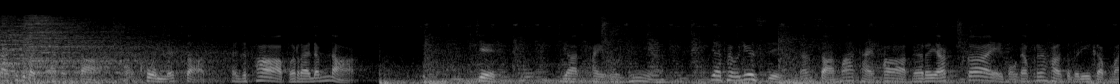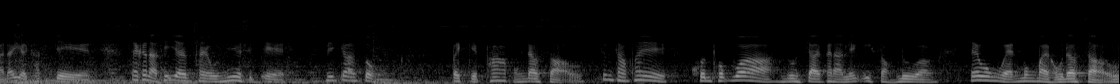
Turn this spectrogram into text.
การปฏิบัติงานต่างๆของคนและสัตว์ในสภาพไร้น้ำหนัก 7. ยานไพโอเนียยานไพโอเนียสินั้นสามารถถ่ายภาพในระยะใกล้ของดาวพฤหัสบดีกลับมาได้อย่างชัดเจน ในขณะที่ยานไพโอเนีย11 มีการส่งไปเก็บภาพของดาวเสาร์ซึ่งทำให้ค้นพบว่าดวงจันทร์ขนาดเล็กอีกสองดวง และวงแหวนวงใหม่ของดาวเสาร์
